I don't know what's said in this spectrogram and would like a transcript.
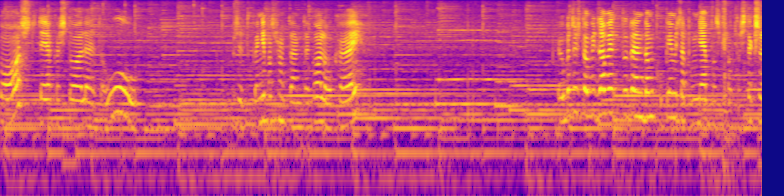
kosz, tutaj jakaś toaleta. Uuu. Brzydko, nie posprzątałem tego, ale okej. Jakby coś to widzowie, to ten dom kupiłem i zapomniałem posprzątać, także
